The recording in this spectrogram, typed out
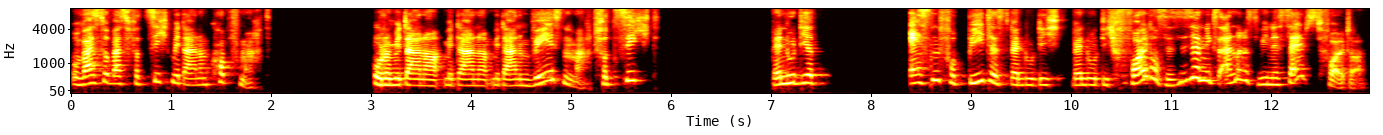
Und weißt du, was Verzicht mit deinem Kopf macht? Oder mit deiner, mit deiner, mit deinem Wesen macht? Verzicht. Wenn du dir Essen verbietest, wenn du dich, wenn du dich folterst, es ist ja nichts anderes wie eine Selbstfolter,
